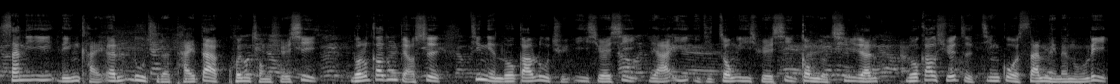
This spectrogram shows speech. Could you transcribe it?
三一一林凯恩录取了台大昆虫学系。罗东高中表示，今年罗高录取医学系、牙医以及中医学系共有七人。罗高学子经过三年的努力，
